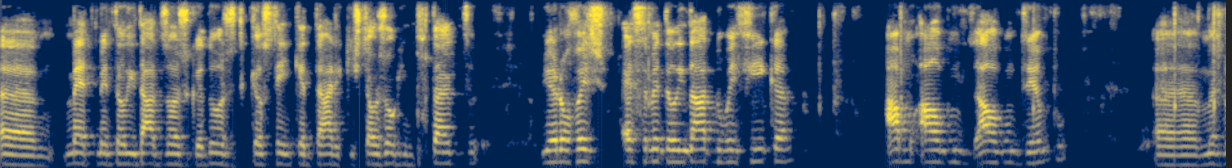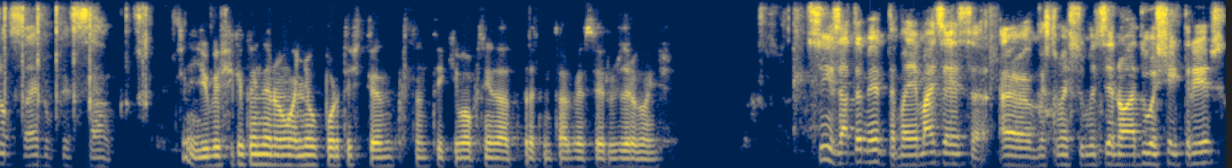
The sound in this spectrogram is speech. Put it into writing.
ah, mete mentalidades aos jogadores de que eles têm que entrar e que isto é um jogo importante, e eu não vejo essa mentalidade no Benfica há, há algum, há algum tempo, ah, mas não sei, nunca se sabe. Sim, e o Benfica que ainda não ganhou o Porto este ano, portanto tem aqui uma oportunidade para tentar vencer os Dragões. Sim, exatamente, também é mais essa. Ah, mas também costuma dizer, não há duas sem três.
